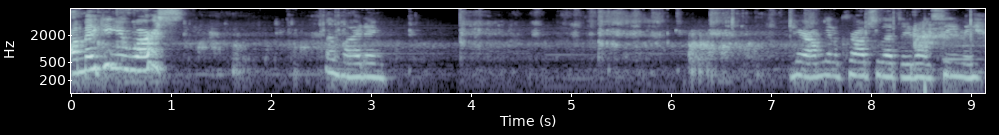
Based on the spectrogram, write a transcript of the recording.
I'm making it worse. I'm hiding. Here, I'm gonna crouch so that they don't see me.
